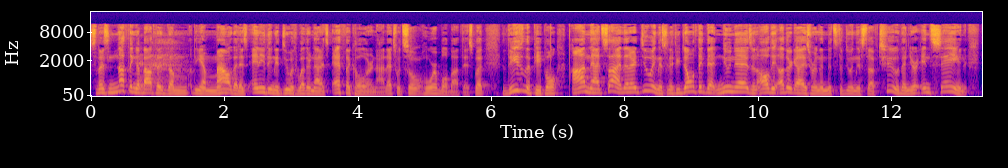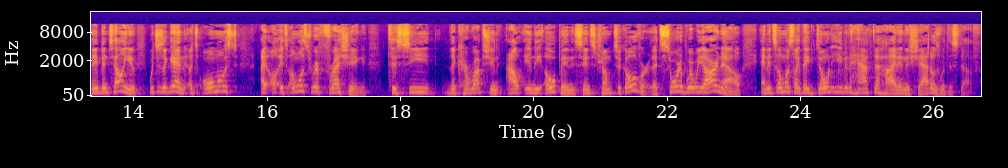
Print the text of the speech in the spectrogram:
So there's nothing about the, the the amount that has anything to do with whether or not it's ethical or not. That's what's so horrible about this. But these are the people on that side that are doing this. And if you don't think that Nunes and all the other guys were in the midst of doing this stuff too, then you're insane. They've been telling you, which is again, it's almost I, it's almost refreshing to see the corruption out in the open since Trump took over. That's sort of where we are now. And it's almost like they don't even have to hide in the shadows with this stuff.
